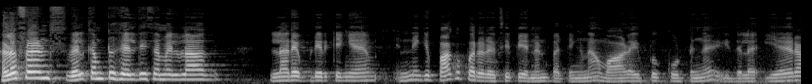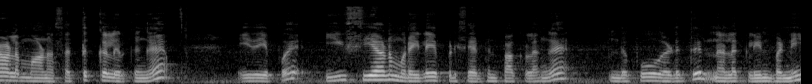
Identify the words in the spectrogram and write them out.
Hello friends welcome to healthy சமையல் vlog. எல்லாரும் எப்படி இருக்கீங்க? இன்னைக்கு பார்க்க போகிற ரெசிபி என்னன்னு பார்த்தீங்கன்னா வாழைப்பூ கூட்டுங்க. இதில் ஏராளமான சத்துக்கள் இருக்குங்க. இது இப்போ ஈஸியான முறையில் எப்படி செய்யறதுன்னு பார்க்கலாங்க. இந்த பூவை எடுத்து நல்லா க்ளீன் பண்ணி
